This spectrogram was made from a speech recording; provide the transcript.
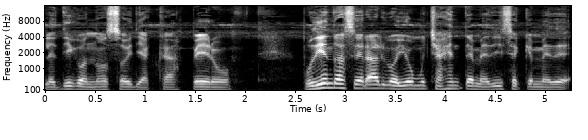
les digo, no soy de acá. Pero pudiendo hacer algo yo, mucha gente me dice que me, de,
